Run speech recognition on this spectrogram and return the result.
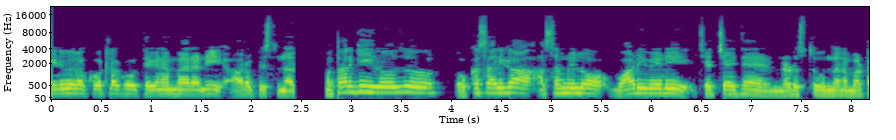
ఏడు వేల కోట్లకు తెగనమ్మారని ఆరోపిస్తున్నారు. మొత్తానికి ఈ రోజు ఒక్కసారిగా అసెంబ్లీలో వాడి వేడి చర్చ అయితే నడుస్తూ ఉందన్నమాట.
